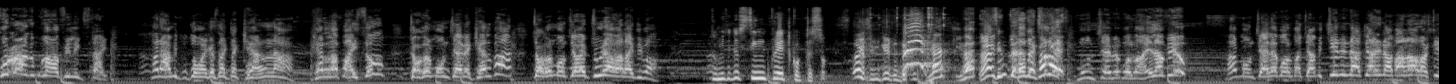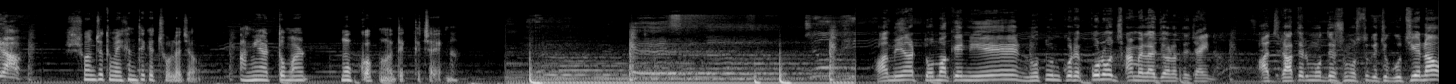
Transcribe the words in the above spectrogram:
কোনো রকম কোনো ফিলিংস নাই। আর আমি তো তোমার কাছে একটা খেলনা খেলনা পাইছো যখন মন চাইবে খেলবা যখন মন চাইবে চুড়া বালাই দিবা। তুমি কিন্তু সিন ক্রিয়েট করতেছো। ওই সিনকেটে দেখো হ্যাঁ? হ্যাঁ? রে। মন চাইবে বলবা আই লাভ ইউ আর মন চাইলে বলবা যে আমি চিনি না জানি না ভালোবাসি না। সঞ্জু তুমি এখান থেকে চলে যাও। আমি আর তোমার মুখ কখনো দেখতে চাই না। আমি আর তোমাকে নিয়ে নতুন করে কোনো ঝামেলা জড়াতে চাই না। আজ রাতের মধ্যে সমস্ত কিছু গুছিয়ে নাও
